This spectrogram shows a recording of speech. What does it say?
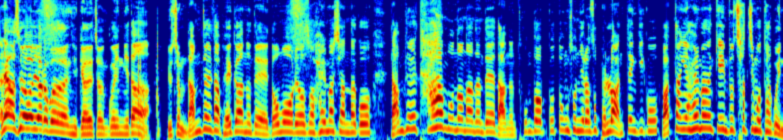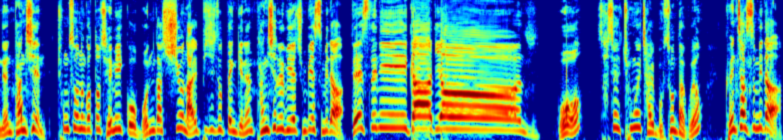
안녕하세요 여러분 희결전구입니다 요즘 남들 다 배그하는데 너무 어려워서 할 맛이 안나고 남들 다 모논하는데 나는 돈도 없고 똥손이라서 별로 안 땡기고 마땅히 할만한 게임도 찾지 못하고 있는 당신 총 쏘는 것도 재미있고 뭔가 쉬운 RPG도 땡기는 당신을 위해 준비했습니다 데스티니 가디언즈 뭐? 사실 총을 잘 못 쏜다고요? 괜찮습니다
